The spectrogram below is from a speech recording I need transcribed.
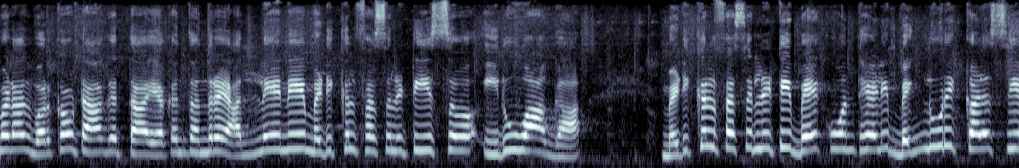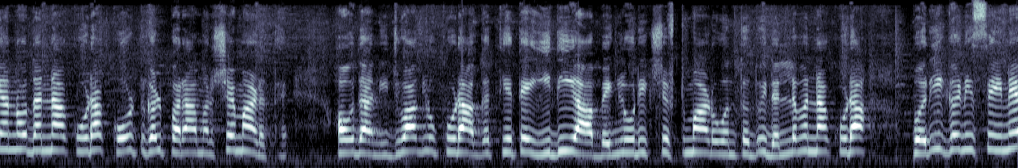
ಬಟ್ ಅದು ವರ್ಕೌಟ್ ಆಗುತ್ತಾ? ಯಾಕಂತಂದ್ರೆ ಅಲ್ಲೇನೆ ಮೆಡಿಕಲ್ ಫೆಸಿಲಿಟೀಸ್ ಇರುವಾಗ ಮೆಡಿಕಲ್ ಫೆಸಿಲಿಟಿ ಬೇಕು ಅಂತ ಹೇಳಿ ಬೆಂಗಳೂರಿಗೆ ಕಳಿಸಿ ಅನ್ನೋದನ್ನ ಕೂಡ ಕೋರ್ಟ್ಗಳು ಪರಾಮರ್ಶೆ ಮಾಡುತ್ತೆ. ಹೌದಾ? ನಿಜವಾಗ್ಲೂ ಕೂಡ ಅಗತ್ಯತೆ ಇದೆಯಾ? ಬೆಂಗಳೂರಿಗೆ ಶಿಫ್ಟ್ ಮಾಡುವಂಥದ್ದು ಇದೆಲ್ಲವನ್ನ ಕೂಡ ಪರಿಗಣಿಸಿನೇ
